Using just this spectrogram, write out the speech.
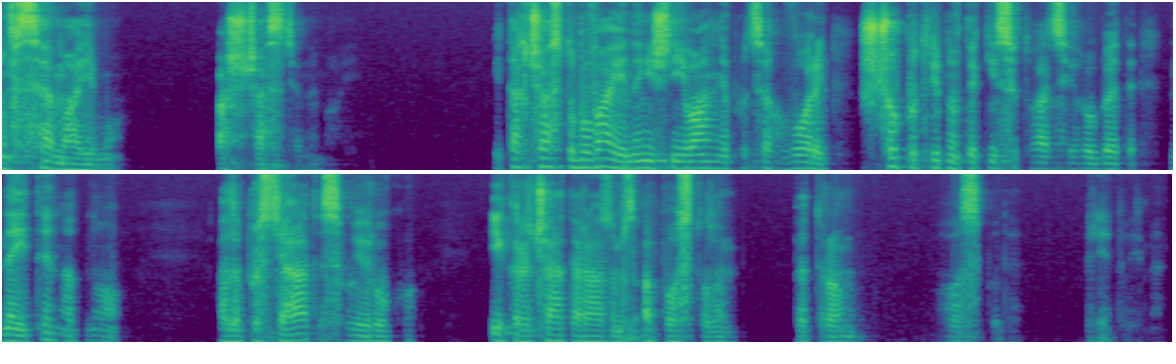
ну все маємо, а щастя немає. І так часто буває, нинішнє Євангеліє про це говорить, що потрібно в такій ситуації робити, не йти на дно, але простягати свою руку і кричати разом з апостолом Петром: Господи, рятуй мене.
